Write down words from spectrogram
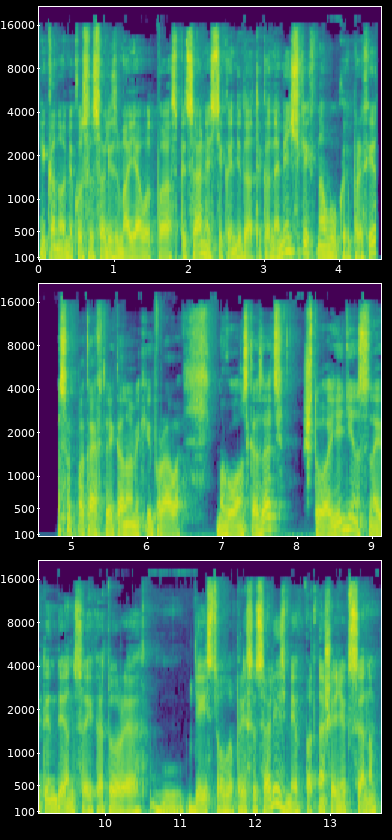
экономику социализма, а я вот по специальности кандидат экономических наук и профессор по кафедре экономики и права, могу вам сказать, что единственной тенденцией, которая действовала при социализме по отношению к ценам,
